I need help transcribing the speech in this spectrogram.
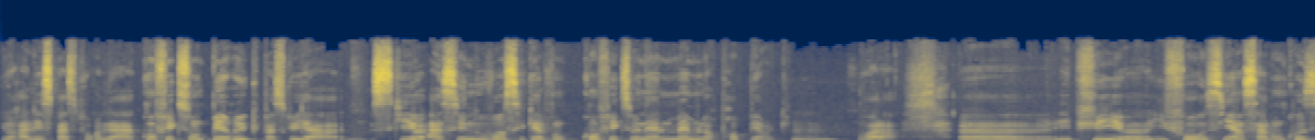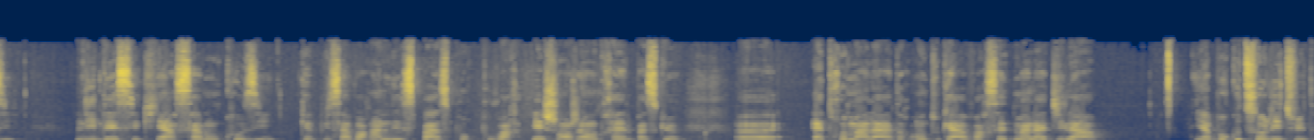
il y aura l'espace pour la confection de perruques parce qu'il y a ce qui est assez nouveau, c'est qu'elles vont confectionner elles-mêmes leurs propres perruques. Mhm. Voilà. Euh, et puis euh, il faut aussi un salon cosy. L'idée, c'est qu'il y ait un salon cosy, qu'elles puissent avoir un espace pour pouvoir échanger entre elles parce que être malade, en tout cas avoir cette maladie-là, il y a beaucoup de solitude.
